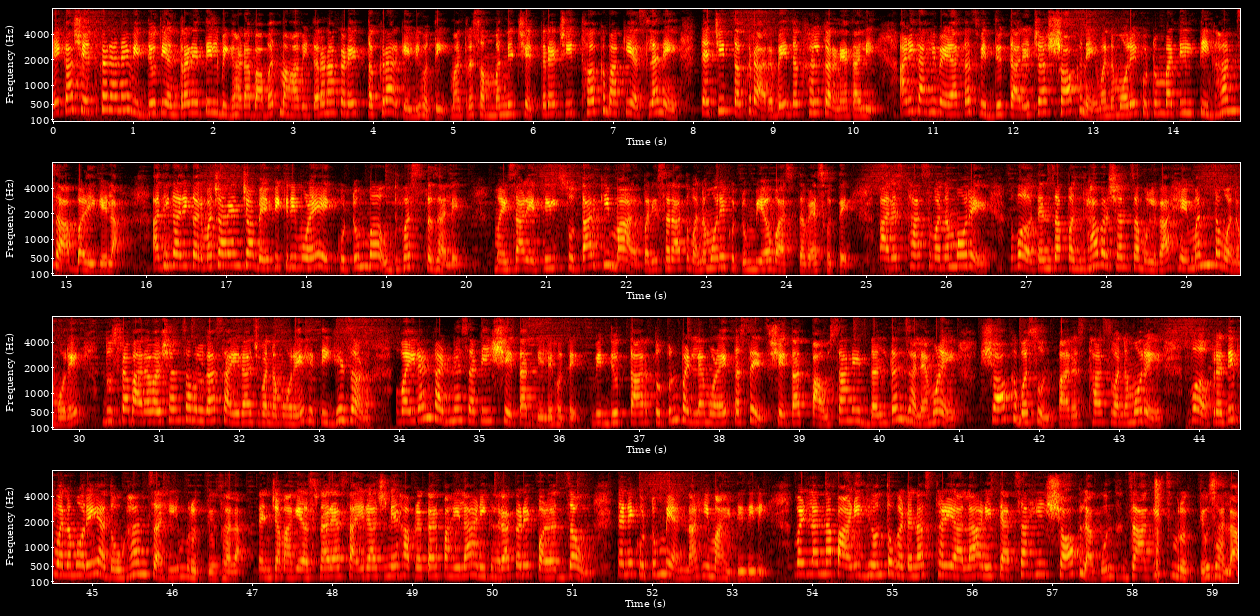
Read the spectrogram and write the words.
एका शेतकऱ्याने विद्युत यंत्रणेतील बिघाडाबाबत महावितरणाकडे तक्रार केली होती. मात्र संबंधित शेतकऱ्याची थक बाकी असल्याने त्याची तक्रार बेदखल करण्यात आली. आणि काही वेळातच विद्युत तारेच्या शॉकने वनमोरे कुटुंबातील तिघांचा बळी गेला. अधिकारी कर्मचाऱ्यांच्या बेफिक्रीमुळे एक कुटुंब उद्ध्वस्त झाले. म्हैसाळ येथील सुतारकी माळ परिसरात वनमोरे कुटुंबीय वास्तव्यास होते. पारस्थास वनमोरे व त्यांचा पंधरा वर्षांचा मुलगा हेमंत वनमोरे दुसरा बारा वर्षांचा मुलगा साईराज वनमोरे हे तिघे जण वैरण काढण्यासाठी शेतात गेले होते. विद्युत तार तुटून पडल्यामुळे तसेच शेतात पावसाने दलदल झाल्यामुळे शॉक बसून पारस्थास वनमोरे व प्रदीप वनमोरे या दोघांचाही मृत्यू झाला. त्यांच्या मागे असणाऱ्या साईराजने हा प्रकार पाहिला आणि घरात घराकडे पळत जाऊन त्याने कुटुंबियांना ही माहिती दिली. वडिलांना पाणी घेऊन तो घटनास्थळी आला आणि त्याचाही शॉक लागून जागीच मृत्यू झाला.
